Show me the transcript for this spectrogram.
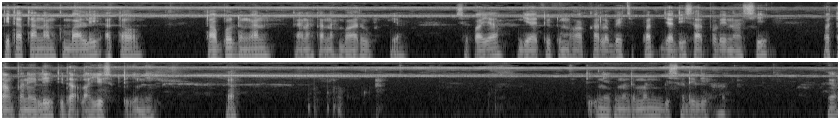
kita tanam kembali atau tabur dengan tanah-tanah baru ya supaya dia itu tumbuh akar lebih cepat. Jadi saat polinasi batang paneli tidak layu seperti ini ya. Seperti ini teman-teman bisa dilihat ya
